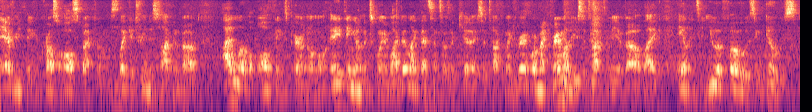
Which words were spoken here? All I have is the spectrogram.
everything across all spectrums, like Katrina's talking about. I love all things paranormal, anything unexplainable. I've been like that since I was a kid. I used to talk to my grand, or my grandmother used to talk to me about like aliens and UFOs and ghosts.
